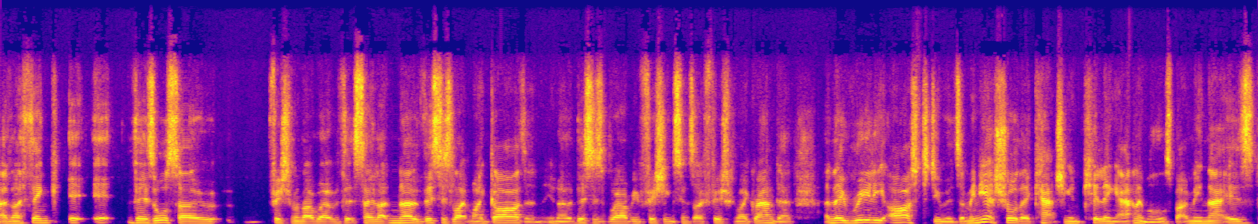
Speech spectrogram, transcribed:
And I think it, it there's also fishermen I work with that say like, "No, this is like my garden. You know, this is where I've been fishing since I fished with my granddad." And they really are stewards. I mean, yeah, sure, they're catching and killing animals, but I mean that is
